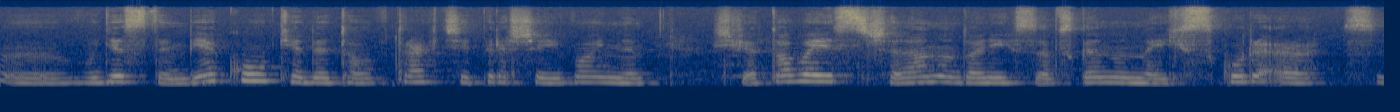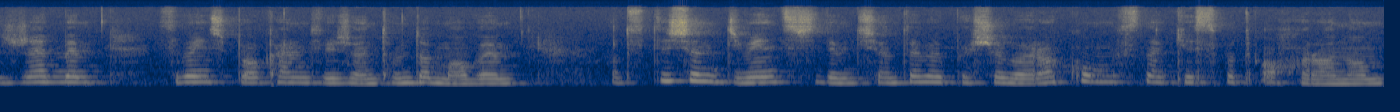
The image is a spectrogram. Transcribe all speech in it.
w XX wieku, kiedy to w trakcie I wojny światowej strzelano do nich ze względu na ich skórę oraz żeby zapewnić pokarm zwierzętom domowym. Od 1971 roku Mustang jest pod ochroną.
